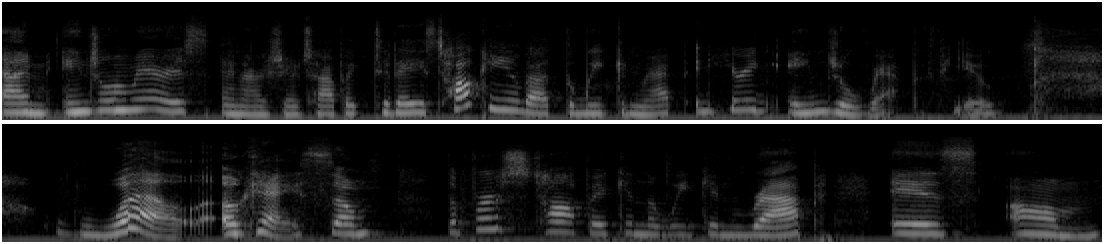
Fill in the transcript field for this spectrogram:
I'm Angel Ramirez. and our show topic today is talking about the week in rap and hearing Angel rap a few. Well, okay, so the first topic in the weekend rap is um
